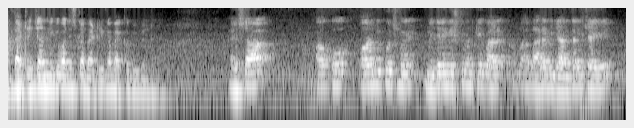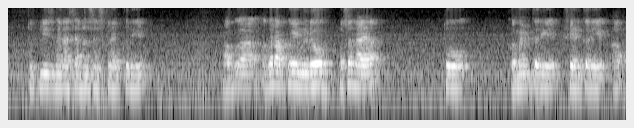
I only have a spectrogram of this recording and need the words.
बैटरी चलने के बाद इसका बैटरी का बैकअप भी मिल रहा है। ऐसा आपको और भी कुछ मेजरिंग इंस्ट्रूमेंट के बारे बारे में जानकारी चाहिए तो प्लीज़ मेरा चैनल सब्सक्राइब करिए। अब, अगर आपको ये वीडियो पसंद आया तो कमेंट करिए शेयर करिए। आप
